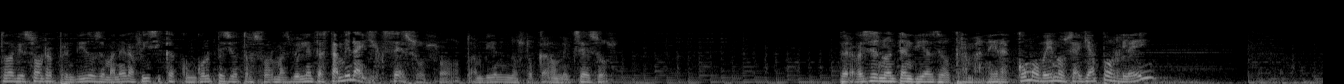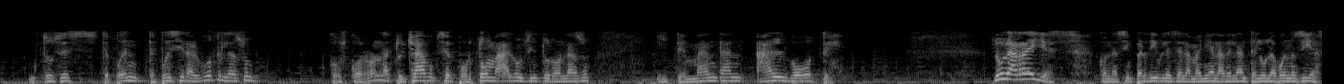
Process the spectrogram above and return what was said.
todavía son reprendidos de manera física con golpes y otras formas violentas. También hay excesos, ¿no? También nos tocaron excesos. Pero a veces no entendías de otra manera. ¿Cómo ven? O sea, ya por ley. Entonces te pueden, te puedes ir al bote, le das un coscorrón a tu chavo que se portó mal, un cinturonazo, y te mandan al bote. Lula Reyes, con las imperdibles de la mañana. Adelante, Lula, buenos días.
